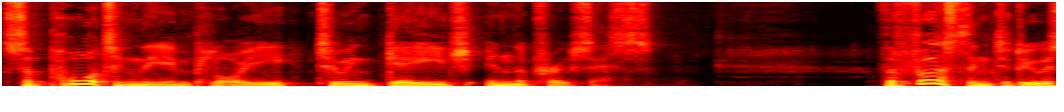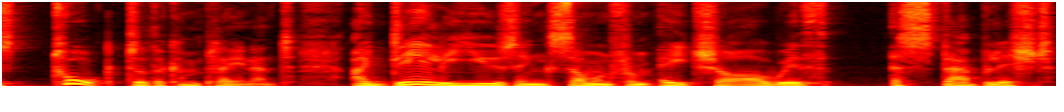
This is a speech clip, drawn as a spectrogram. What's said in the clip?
Supporting the employee to engage in the process. The first thing to do is talk to the complainant, ideally using someone from HR with established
